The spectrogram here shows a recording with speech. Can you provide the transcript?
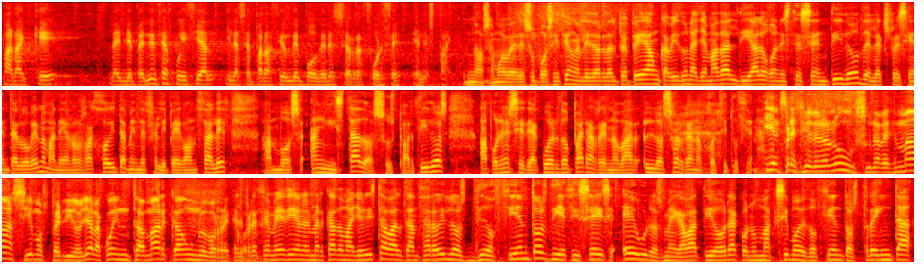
para que la independencia judicial y la separación de poderes se refuerce en España. No se mueve de su posición el líder del PP, aunque ha habido una llamada al diálogo en este sentido del expresidente del gobierno, Mariano Rajoy, y también de Felipe González. Ambos han instado a sus partidos a ponerse de acuerdo para renovar los órganos constitucionales. Y el precio de la luz, una vez más, si hemos perdido ya la cuenta, marca un nuevo récord. El precio medio en el mercado mayorista va a alcanzar hoy los 216 euros megavatio hora con un máximo de 230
